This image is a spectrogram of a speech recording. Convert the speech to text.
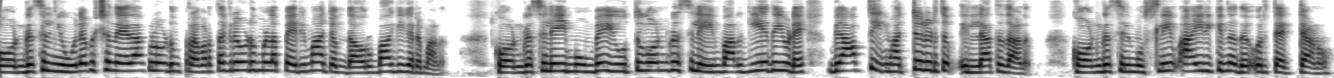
കോൺഗ്രസിൽ ന്യൂനപക്ഷ നേതാക്കളോടും പ്രവർത്തകരോടുമുള്ള പെരുമാറ്റം ദൗർഭാഗ്യകരമാണ്. കോൺഗ്രസിലെയും മുംബൈ യൂത്ത് കോൺഗ്രസിലെയും വർഗീയതയുടെ വ്യാപ്തി മറ്റൊരിടത്തും ഇല്ലാത്തതാണ്. കോൺഗ്രസിൽ മുസ്ലിം ആയിരിക്കുന്നത് ഒരു തെറ്റാണോ?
